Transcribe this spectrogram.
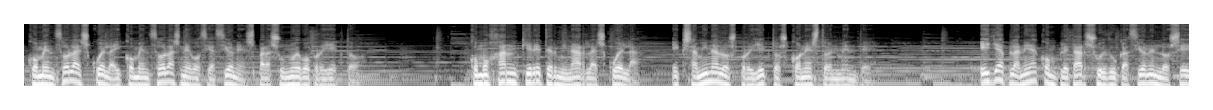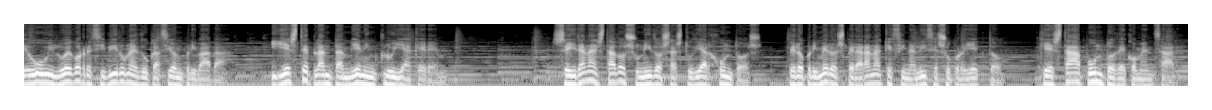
comenzó la escuela y comenzó las negociaciones para su nuevo proyecto. Como Han quiere terminar la escuela, examina los proyectos con esto en mente. Ella planea completar su educación en los EU y luego recibir una educación privada. Y este plan también incluye a Kerem. Se irán a Estados Unidos a estudiar juntos, pero primero esperarán a que finalice su proyecto, que está a punto de comenzar.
